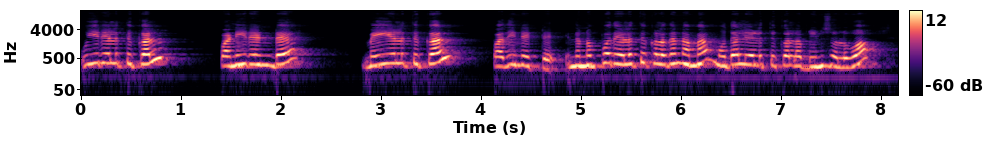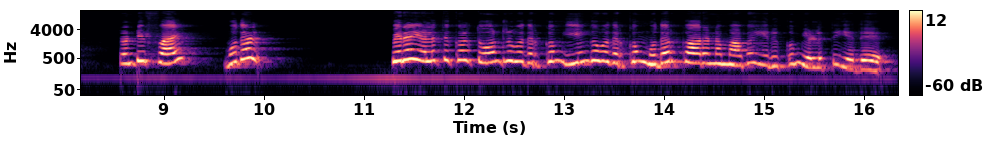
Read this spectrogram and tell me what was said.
உயிரெழுத்துக்கள் பனிரெண்டு. மெய் எழுத்துக்கள் பதினெட்டு. இந்த முப்பது எழுத்துக்களை தான் நம்ம முதல் எழுத்துக்கள் அப்படின்னு சொல்லுவோம். டுவெண்ட்டி ஃபைவ் முதல் பிற எழுத்துக்கள் தோன்றுவதற்கும் இயங்குவதற்கும் முதற் காரணமாக இருக்கும் எழுத்து எது?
